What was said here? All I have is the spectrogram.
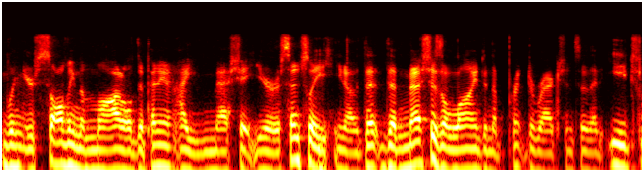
when you're solving the model, depending on how you mesh it, you're essentially, you know, the the mesh is aligned in the print direction so that each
